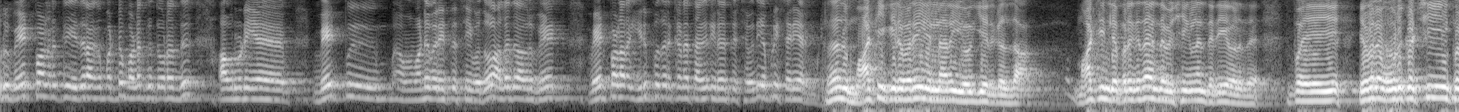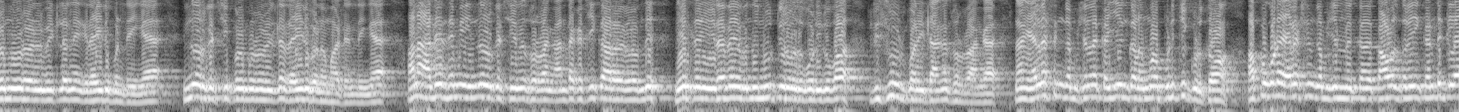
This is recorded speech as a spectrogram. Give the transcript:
ஒரு வேட்பாளருக்கு எதிராக மட்டும் வழக்கு தொடர்ந்து அவருடைய வேட்பு மனு ரத்து செய்வதோ அல்லது அவர் வேட் வேட்பாளர் இருப்பதற்கான தகுதி ரத்து செய்வது எப்படி சரியா இருக்கும்? அதாவது மாட்டிக்கிற வரையும் எல்லாரும் யோகியர்கள் தான். மாட்டின பிறகு தான் இந்த விஷயங்கள்லாம் தெரிய வருது. இப்போ இவரை ஒரு கட்சி பிரமுகர்கள் வீட்டில் நீங்கள் ரைடு பண்ணுறீங்க இன்னொரு கட்சி பிரமுகர்கள் வீட்டில் ரைடு பண்ண மாட்டேன்றீங்க. ஆனால் அதே சமயம் இன்னொரு கட்சி என்ன சொல்கிறாங்க அந்த கட்சிக்காரர்கள் வந்து நேற்று இரவே வந்து நூற்றி இருபது கோடி ரூபாய் டிஸ்ட்ரிபியூட் பண்ணிட்டாங்கன்னு சொல்கிறாங்க நாங்கள் எலெக்ஷன் கமிஷனில் கையும் களமா பிடிச்சி கொடுத்தோம். அப்போ கூட எலெக்ஷன் கமிஷன் காவல்துறையும் கண்டுக்கல.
